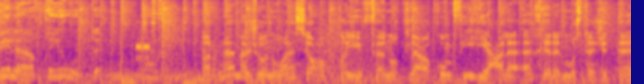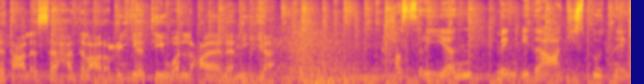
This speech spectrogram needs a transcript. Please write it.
بلا قيود. برنامج واسع الطيف نطلعكم فيه على آخر المستجدات على الساحة العربية والعالمية. حصريا من إذاعة سبوتنيك.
